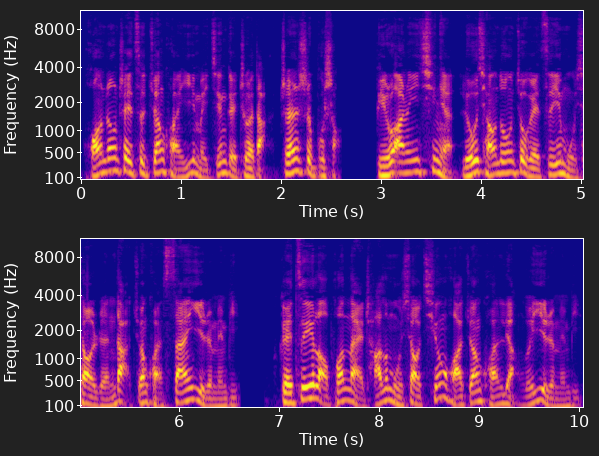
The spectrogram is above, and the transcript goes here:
黄峥这次捐款一亿美金给浙大真是不少。比如2017年，刘强东就给自己母校人大捐款三亿人民币，给自己老婆奶茶的母校清华捐款两个亿人民币。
